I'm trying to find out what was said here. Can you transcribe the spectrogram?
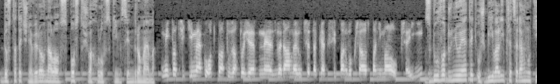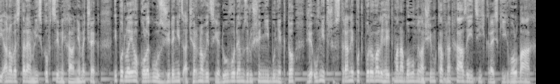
dostatečně vyrovnalo s postšvachulovským syndromem. My to cítíme jako odplatu za to, že nezvedáme ruce tak, jak si pan Vokřál s paní Malou přejí. Zdůvodňuje teď už bývalý předseda hnutí ANO ve Starém Lískovci Michal Němeček. I podle jeho kolegů z Židenic a Černovic je důvodem zrušení buněk to, že uvnitř strany podporovali hejtmana Bohumila Šimka v nadcházejících krajských volbách.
